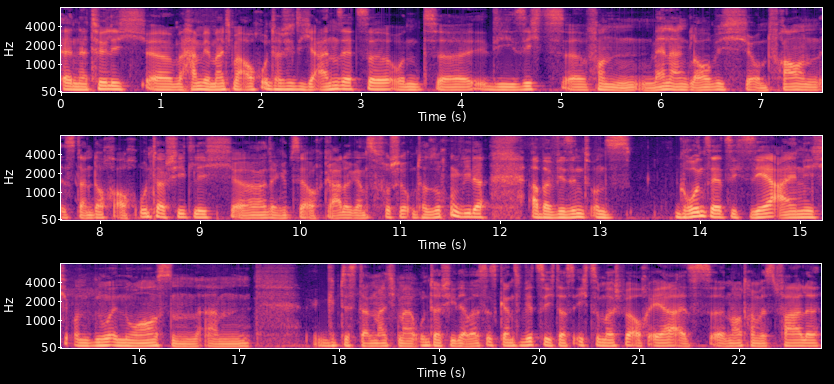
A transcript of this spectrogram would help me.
äh, natürlich äh, haben wir manchmal auch unterschiedliche Ansätze und äh, die Sicht äh, von Männern, glaube ich, und Frauen ist dann doch auch unterschiedlich. Äh, da gibt es ja auch gerade ganz frische Untersuchungen wieder. Aber wir sind uns grundsätzlich sehr einig und nur in Nuancen. Ähm, gibt es dann manchmal Unterschiede. Aber es ist ganz witzig, dass ich zum Beispiel auch eher als äh, Nordrhein-Westfale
